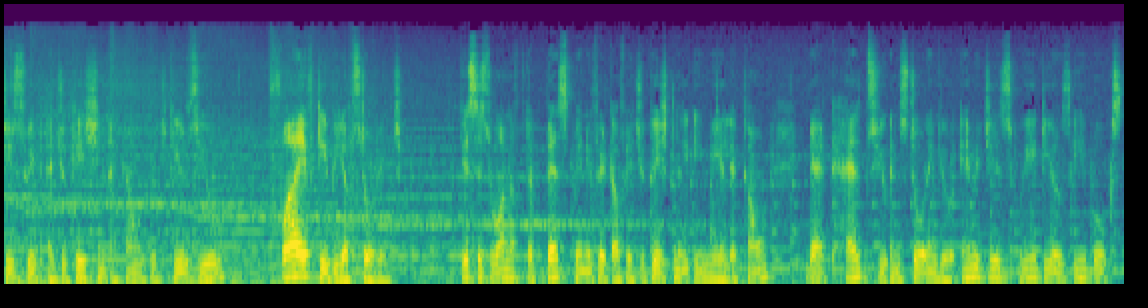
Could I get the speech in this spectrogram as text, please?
G Suite education account which gives you 5 TB of storage. This is one of the best benefit of educational email account that helps you in storing your images, videos, ebooks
